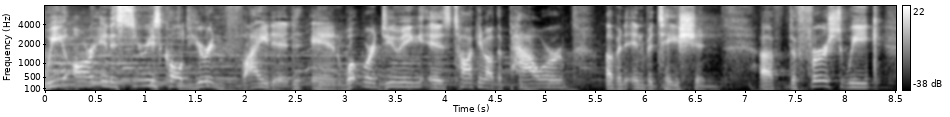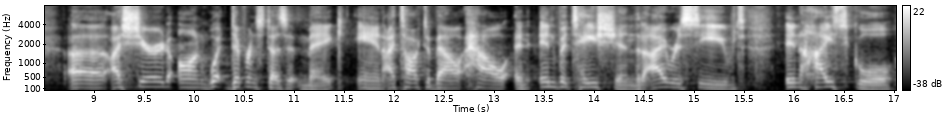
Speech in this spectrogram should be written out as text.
We are in a series called You're Invited, and what we're doing is talking about the power of an invitation. Uh, the first week, uh, I shared on what difference does it make, and I talked about how an invitation that I received in high school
